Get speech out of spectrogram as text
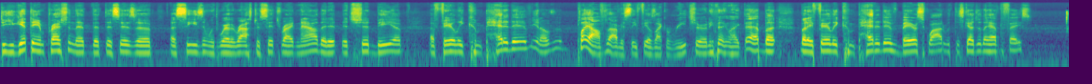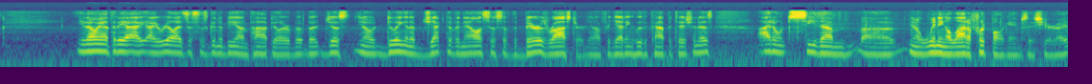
do you get the impression that, that this is a, a season with where the roster sits right now that it, it should be a, a fairly competitive you know playoffs obviously feels like a reach or anything like that but but a fairly competitive bear squad with the schedule they have to face? You know anthony i, I realize this is going to be unpopular but but just you know doing an objective analysis of the bears roster you know forgetting who the competition is I don't see them, uh, you know, winning a lot of football games this year. Right?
